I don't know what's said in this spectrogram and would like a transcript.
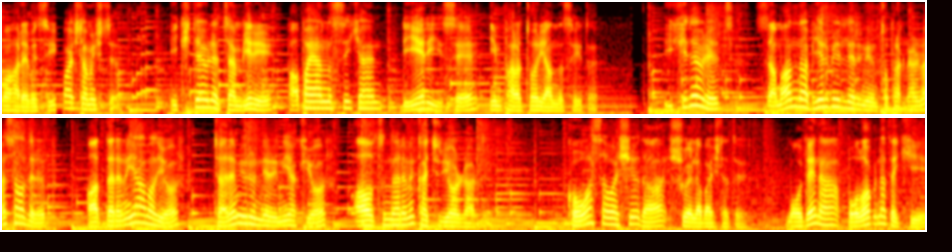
Muharebesi başlamıştı. İki devletten biri Papa yanlısıyken diğeri ise İmparator yanlısıydı. İki devlet zamanla birbirlerinin topraklarına saldırıp adlarını yağmalıyor, tarım ürünlerini yakıyor, altınlarını kaçırıyorlardı. Kova Savaşı da şöyle başladı. Modena, Bologna'daki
